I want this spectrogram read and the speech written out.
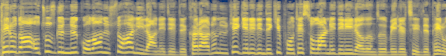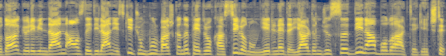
Peru'da 30 günlük olağanüstü hal ilan edildi. Kararın ülke genelindeki protestolar nedeniyle alındığı belirtildi. Peru'da görevinden azledilen eski Cumhurbaşkanı Pedro Castillo'nun yerine de yardımcısı Dina Boluarte geçti.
